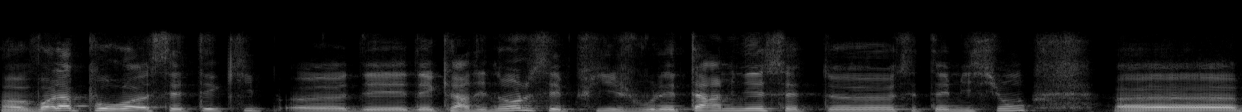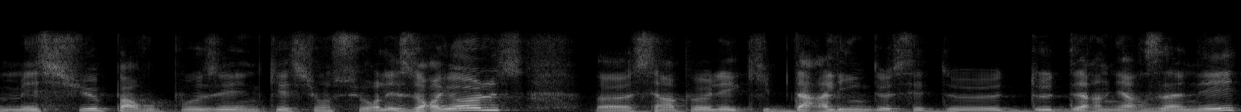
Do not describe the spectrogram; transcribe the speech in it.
Euh, voilà pour euh, cette équipe euh, des, Cardinals. Et puis, je voulais terminer cette, émission, messieurs, par vous poser une question sur les Orioles. c'est un peu l'équipe darling de ces deux, dernières années.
